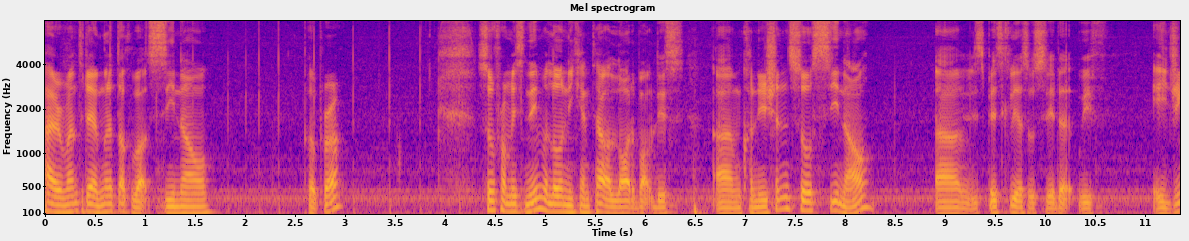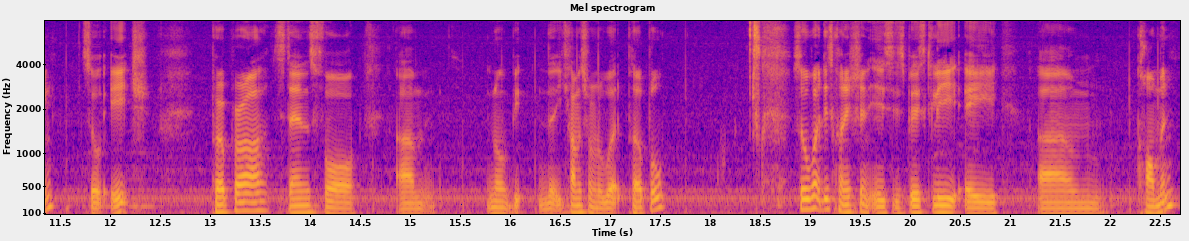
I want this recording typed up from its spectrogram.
Hi everyone, today I'm going to talk about senile purpura. So from its name alone, you can tell a lot about this um, condition. So senile uh, is basically associated with aging, so age. Purpura stands for, um, you know, it comes from the word purple. So what this condition is, is basically a um, common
